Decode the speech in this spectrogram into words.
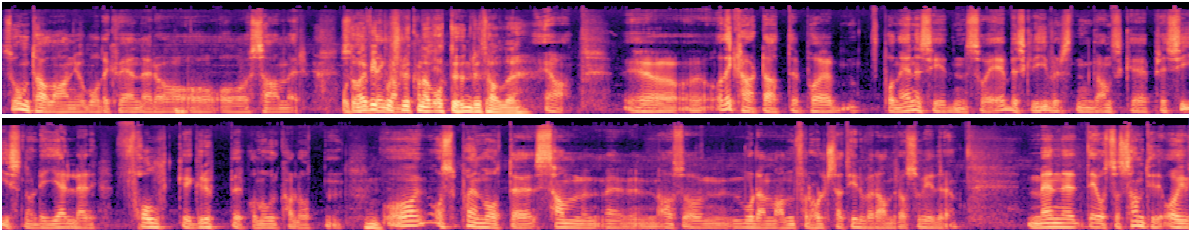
så omtaler han jo både kvener og, og, og samer. Og da er vi på slutten av 800-tallet? Ja. Og det er klart at på, på, den ene siden så er beskrivelsen ganske presis når det gjelder folkegrupper på Nordkalotten. Mm. Og også på en måte sammen, altså hvordan man forholdt seg til hverandre osv. Men det er også samtidig Og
